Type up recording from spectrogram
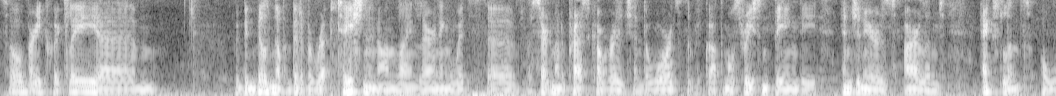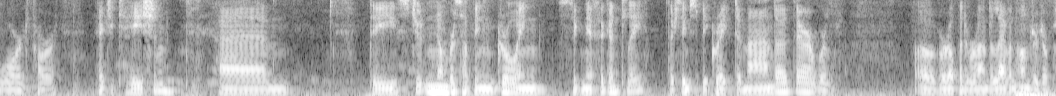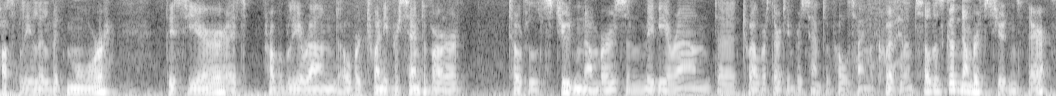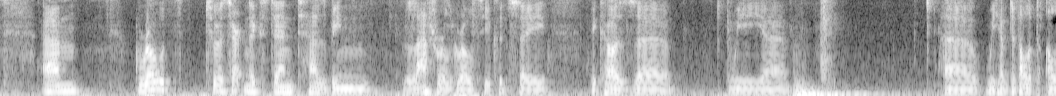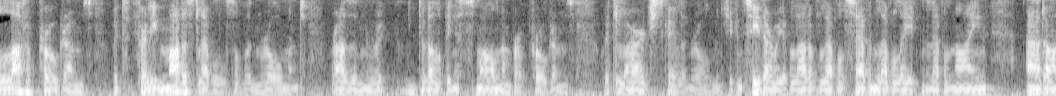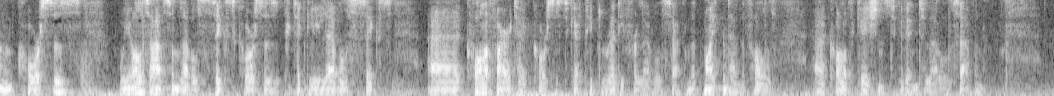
So very quickly, um, we've been building up a bit of a reputation in online learning with uh, a certain amount of press coverage and awards that we've got. The most recent being the Engineers Ireland Excellence Award for Education. Um, the student numbers have been growing significantly. There seems to be great demand out there. We're uh, we're up at around 1100 or possibly a little bit more this year. It's probably around over 20% of our total student numbers and maybe around uh, 12 or 13% of whole-time equivalent. So there's a good number of students there. Um, growth to a certain extent has been lateral growth, you could say, because uh, we uh, uh, we have developed a lot of programs with fairly modest levels of enrollment rather than developing a small number of programs with large scale enrollment. You can see there we have a lot of level 7, level 8 and level 9 add-on courses. We also have some level 6 courses, particularly level 6 uh, qualifier type courses to get people ready for level 7 that mightn't have the full uh, qualifications to get into level 7.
